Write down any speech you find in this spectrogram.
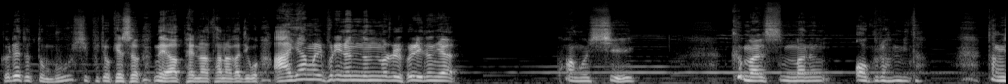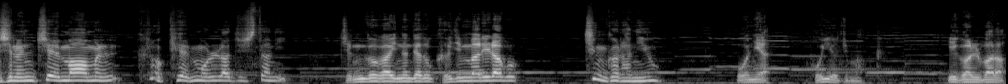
그래도 또 무엇이 부족해서 내 앞에 나타나가지고 아양을 부리는 눈물을 흘리느냐? 광호 씨, 그 말씀만은 억울합니다. 당신은 제 마음을 그렇게 몰라주시다니. 증거가 있는데도 거짓말이라고? 증거라니요? 뭐냐? 보여주마. 이걸 봐라.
